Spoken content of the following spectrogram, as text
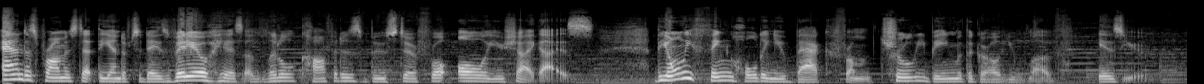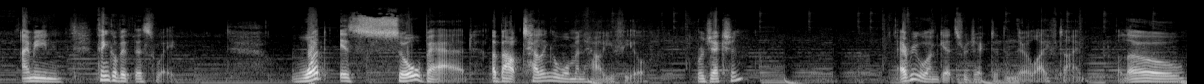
And as promised at the end of today's video, here's a little confidence booster for all you shy guys. The only thing holding you back from truly being with the girl you love is you. I mean, think of it this way what is so bad about telling a woman how you feel? Rejection? Everyone gets rejected in their lifetime. Hello?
